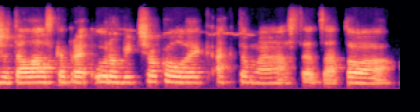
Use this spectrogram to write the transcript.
že tá láska pre urobiť čokoľvek, ak to má stať za to a,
